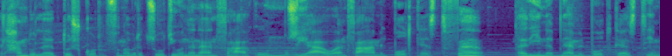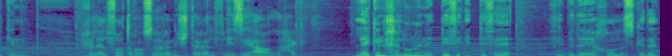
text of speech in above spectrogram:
الحمد لله بتشكر في نبرة صوتي وإن أنا أنفع أكون مذيع أو أنفع أعمل بودكاست فأدينا بنعمل بودكاست يمكن خلال فترة قصيرة نشتغل في الإذاعة ولا حاجة. لكن خلونا نتفق اتفاق في البداية خالص كده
